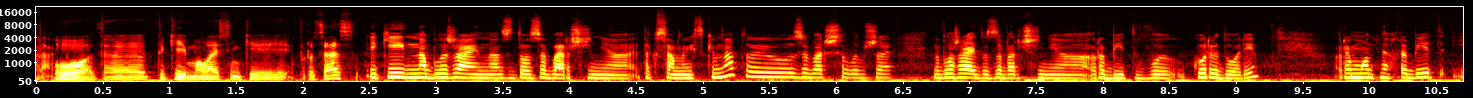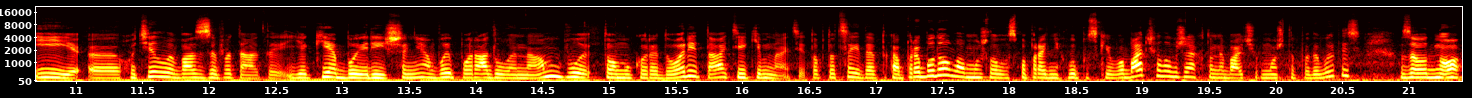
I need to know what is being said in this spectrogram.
Так. От, е, такий малесенький процес. який наближає нас до завершення, так само і з кімнатою завершили вже, наближає до завершення робіт в коридорі. Ремонтних робіт, і е, хотіли вас запитати, яке би рішення ви порадили нам в тому коридорі та тій кімнаті. Тобто це йде така прибудова. Можливо, з попередніх випусків ви бачили вже. Хто не бачив, можете подивитись. Заодно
